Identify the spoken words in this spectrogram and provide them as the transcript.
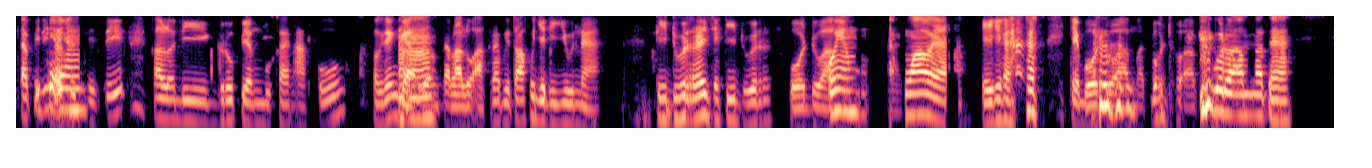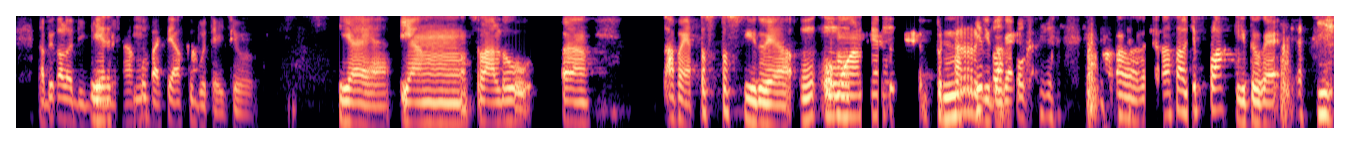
Tapi di satu yang... sisi kalau di grup yang bukan aku, maksudnya nggak uh -huh. yang terlalu akrab itu aku jadi Yuna. Tidur aja tidur. Bodoh oh yang wow ya? Iya. Kayak bodoh amat bodoh amat. Bodoh amat ya. Tapi kalau di game yes. aku pasti aku butejo iya ya yang selalu uh, apa ya tes tes gitu ya. Mm -mm. omongannya bener Sakit gitu kayak pokoknya. Uh, asal jeplak gitu kayak ih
